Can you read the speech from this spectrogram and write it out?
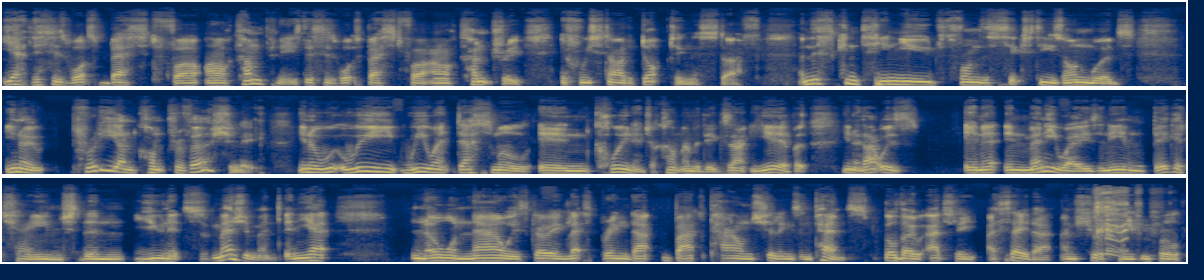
yeah, this is what's best for our companies. This is what's best for our country if we start adopting this stuff. And this continued from the 60s onwards, you know, pretty uncontroversially. You know, we we went decimal in coinage. I can't remember the exact year, but you know, that was in in many ways an even bigger change than units of measurement. And yet no one now is going, let's bring that back pounds, shillings, and pence. Although, actually, I say that, I'm sure some people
